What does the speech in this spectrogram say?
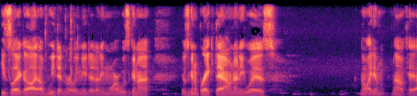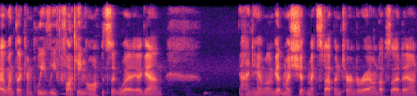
he's like, "Oh, we didn't really need it anymore. It was gonna, it was gonna break down anyways." No, I didn't. Oh, okay, I went the completely fucking opposite way again. God damn it, I'm getting my shit mixed up and turned around upside down.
